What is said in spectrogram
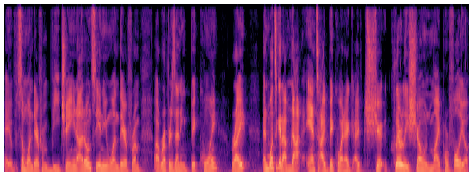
eh, someone there from VeChain. I don't see anyone there from uh, representing Bitcoin, right? And once again, I'm not anti-Bitcoin. I, have sh- clearly shown my portfolio,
